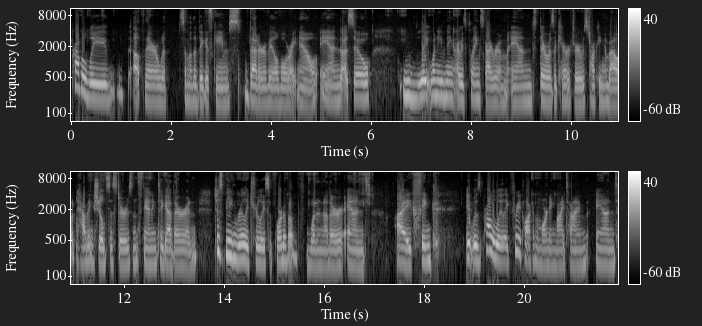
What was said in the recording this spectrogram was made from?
probably up there with some of the biggest games that are available right now. And uh, so, late one evening I was playing Skyrim and there was a character who was talking about having shield sisters and standing together and just being really truly supportive of one another and I think it was probably like three o'clock in the morning my time and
